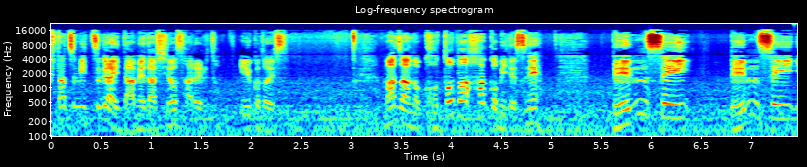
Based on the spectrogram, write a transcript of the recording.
2つ3つぐらいダメ出しをされるということです。まず、あの、言葉運びですね。弁声、弁声。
